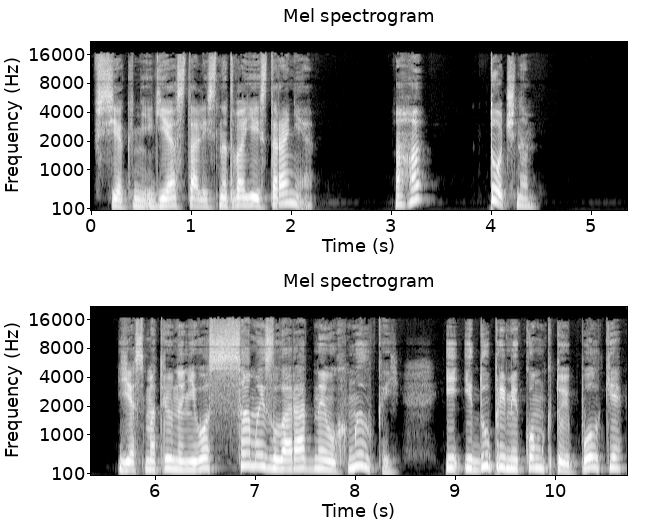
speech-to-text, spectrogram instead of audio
«Все книги остались на твоей стороне». «Ага, точно». Я смотрю на него с самой злорадной ухмылкой и иду прямиком к той полке,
